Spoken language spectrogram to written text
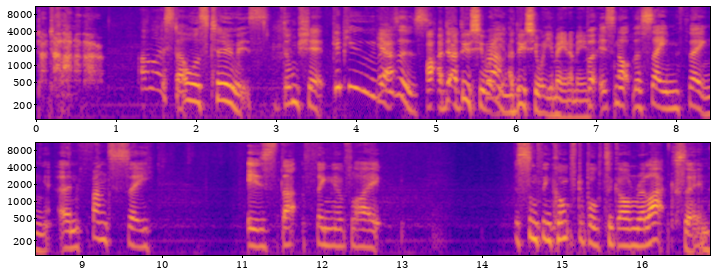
Don't tell Anna though. I like Star Wars too. It's dumb shit. Pew pew lasers. I, I- I do see what you, I Grand. do see what you mean. I mean, but it's not the same thing. And fantasy is that thing of like something comfortable to go and relax in,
